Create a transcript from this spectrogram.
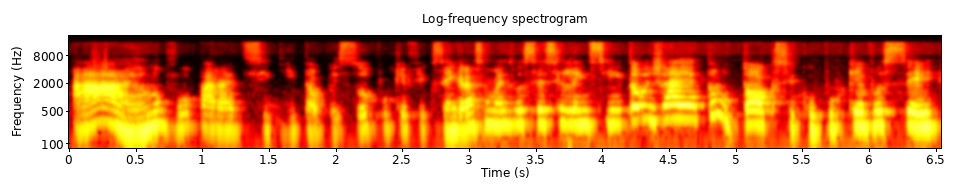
ah, eu não vou parar de seguir tal pessoa porque eu fico sem graça, mas você silencia. Então já é tão tóxico porque você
